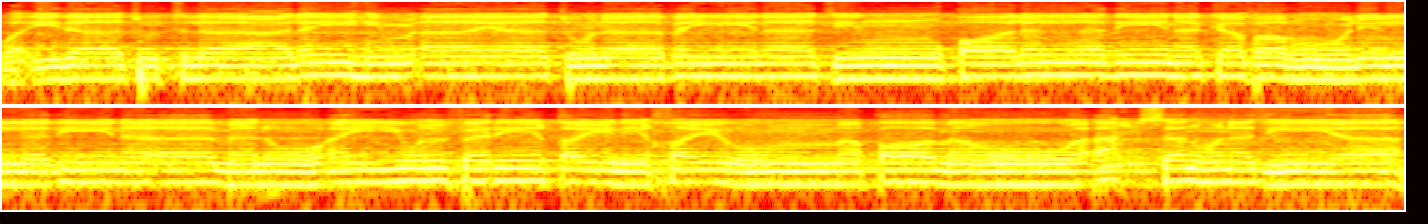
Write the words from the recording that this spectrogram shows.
وإذا تتلى عليهم آياتنا بينات قال الذين كفروا للذين آمنوا أي الفريقين خير مقاما وأحسن نديا.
